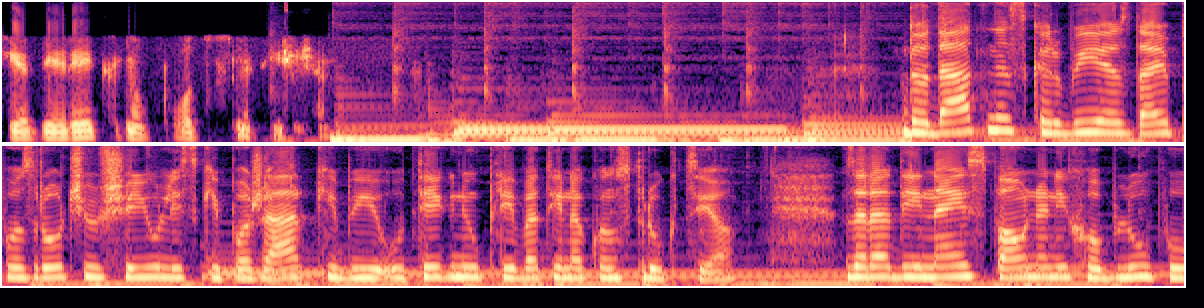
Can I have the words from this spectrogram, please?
ki je direktno pod smetiščem. Dodatne skrbi je zdaj povzročil še julijski požar, ki bi utegnil vplivati na konstrukcijo. Zaradi neizpolnjenih obljub v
